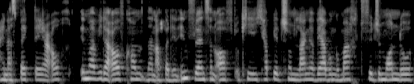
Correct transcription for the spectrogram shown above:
ein Aspekt, der ja auch immer wieder aufkommt, dann auch bei den Influencern oft, okay, ich habe jetzt schon lange Werbung gemacht für Gemondo.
